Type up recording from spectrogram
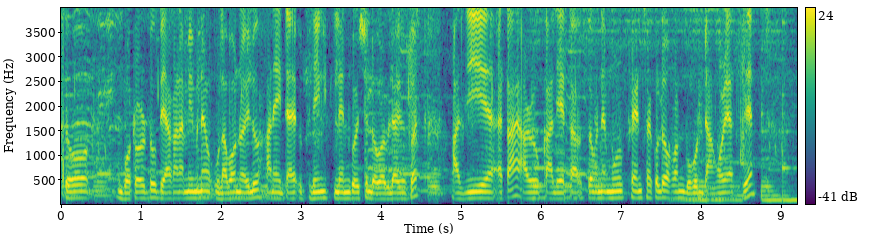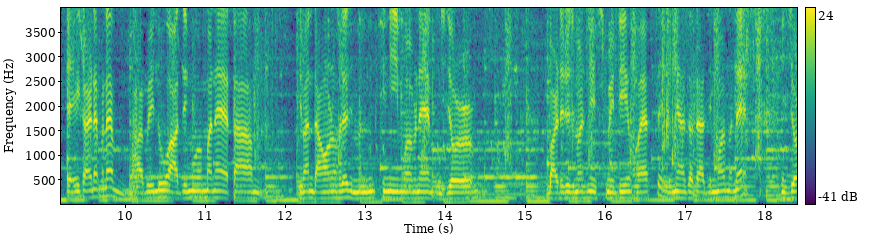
চ' বতৰটো বেয়া কাৰণে আমি মানে ওলাব নোৱাৰিলোঁ। কাৰণে মানে এতিয়া ইভিনিং প্লেন কৰিছোঁ লগৰবিলাকৰ লগত। আজি এটা আৰু কালি এটা। চ' মানে মোৰ ফ্ৰেণ্ড চাৰ্কলটো অকণ বহুত ডাঙৰে আছে। সেইকাৰণে মানে ভাবিলোঁ আজি মোৰ মানে এটা যিমান ডাঙৰ নহ'লে যিমানখিনি মই মানে নিজৰ বাৰ্থডেটো যিমানখিনি স্মৃতি হৈ আছে, সেইখিনি যাতে আজি মই মানে নিজৰ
